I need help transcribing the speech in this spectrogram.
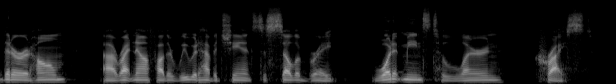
that are at home uh, right now, Father, we would have a chance to celebrate what it means to learn Christ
